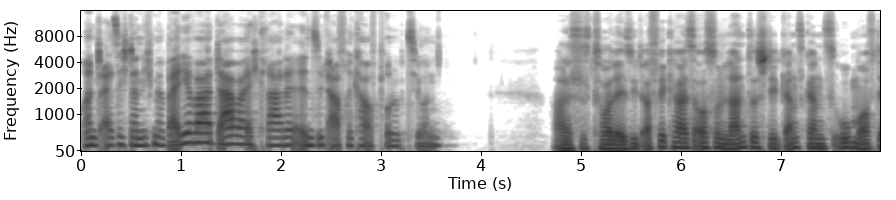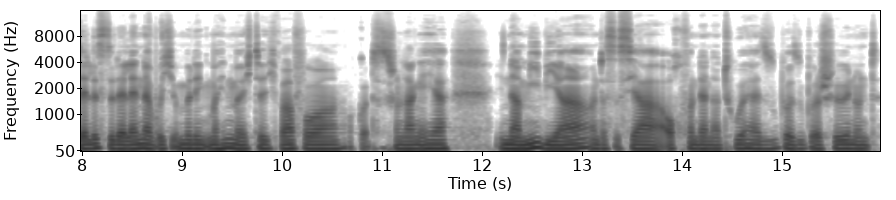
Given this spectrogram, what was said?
Und als ich dann nicht mehr bei dir war, da war ich gerade in Südafrika auf Produktion. Ah, das ist toll. Ey, Südafrika ist auch so ein Land, das steht ganz, ganz oben auf der Liste der Länder, wo ich unbedingt mal hin möchte. Ich war vor, oh Gott, das ist schon lange her, in Namibia und das ist ja auch von der Natur her super, super schön und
